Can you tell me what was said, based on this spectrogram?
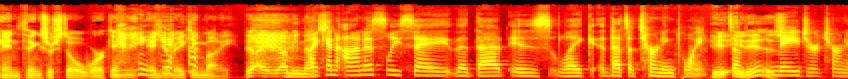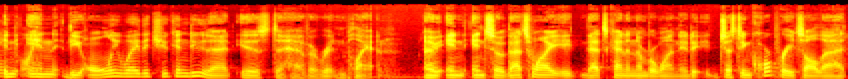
and things are still working and yeah. you're making money. I, I mean, I can honestly say that that is like that's a turning point. It, it's a it is major turning and, point. And the only way that you can do that is to have a written plan. and and so that's why it, that's kind of number one. It, it, just incorporates all that.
